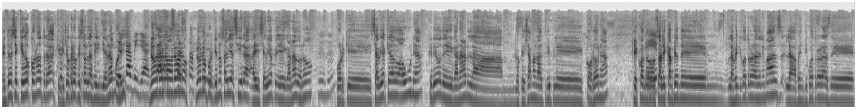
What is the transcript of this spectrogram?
Entonces se quedó con otra, que yo creo que son las de Indianápolis. Pillar, No, no, no, no, no, no, no, porque no sabía si era, eh, si había eh, ganado o no, porque se había quedado a una, creo, de ganar la lo que llaman la triple corona, que es cuando Sí. salís campeón de mm, las 24 horas de Le Mans, las 24 horas de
